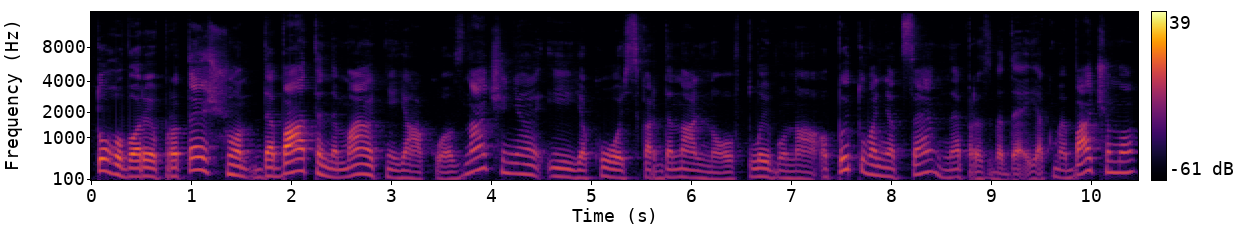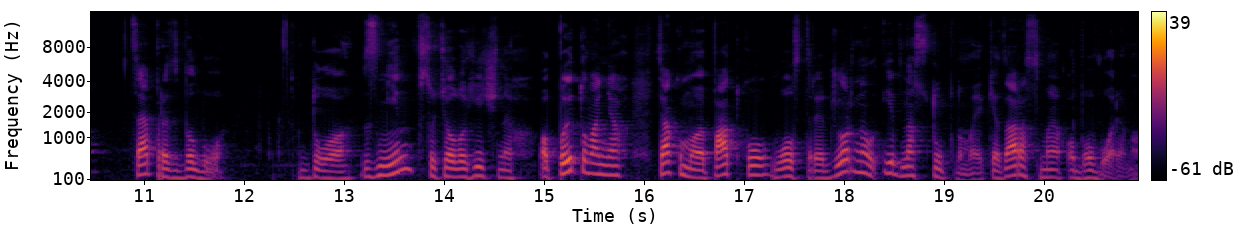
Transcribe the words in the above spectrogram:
хто говорив про те, що дебати не мають ніякого значення і якогось кардинального впливу на опитування це не призведе. Як ми бачимо, це призвело. До змін в соціологічних опитуваннях, в цякому випадку Wall Street Journal і в наступному, яке зараз ми обговоримо.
